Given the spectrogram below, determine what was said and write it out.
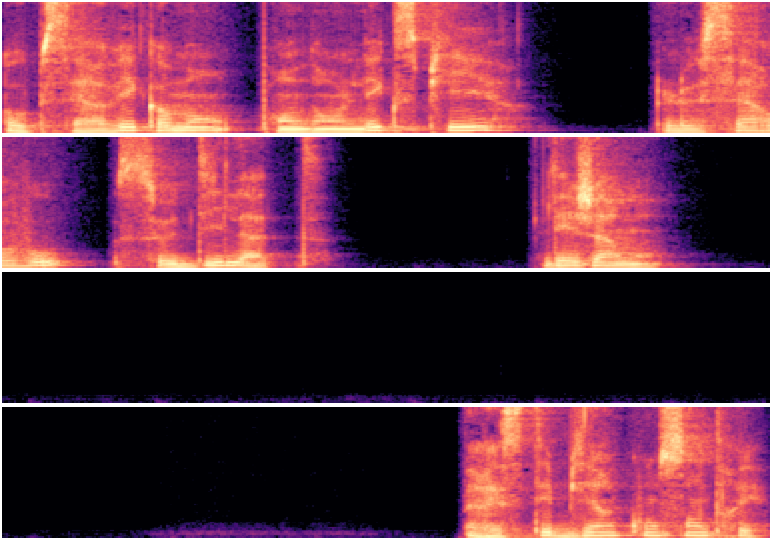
Observez comment, pendant l'expire, le cerveau se dilate légèrement. Restez bien concentré.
